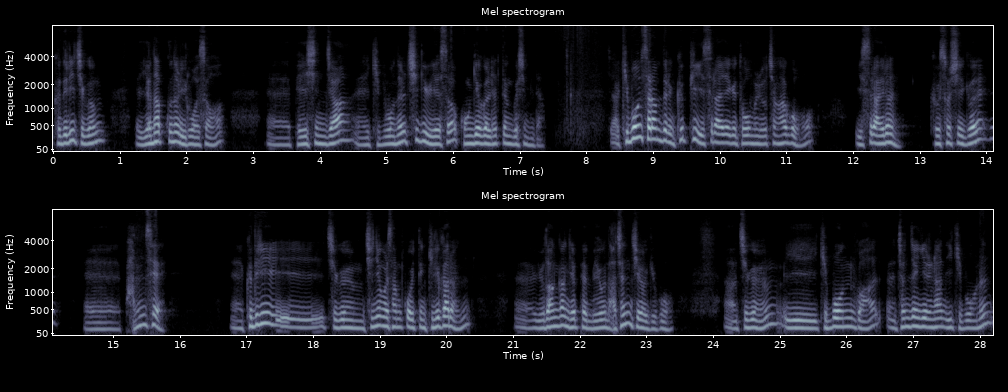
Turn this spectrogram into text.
그들이 지금 연합군을 이루어서 배신자 기브온을 치기 위해서 공격을 했던 것입니다. 자, 기브온 사람들은 급히 이스라엘에게 도움을 요청하고 이스라엘은 그 소식을 밤새 예, 그들이 지금 진영을 삼고 있던 길갈은 요단강 옆에 매우 낮은 지역이고 아, 지금 이 기본과 전쟁이 일어난 이 기본은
